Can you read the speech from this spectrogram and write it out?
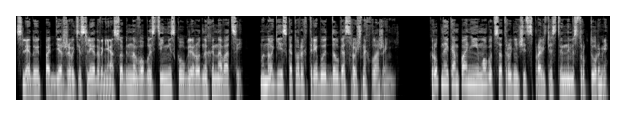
Следует поддерживать исследования, особенно в области низкоуглеродных инноваций, многие из которых требуют долгосрочных вложений. Крупные компании могут сотрудничать с правительственными структурами,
